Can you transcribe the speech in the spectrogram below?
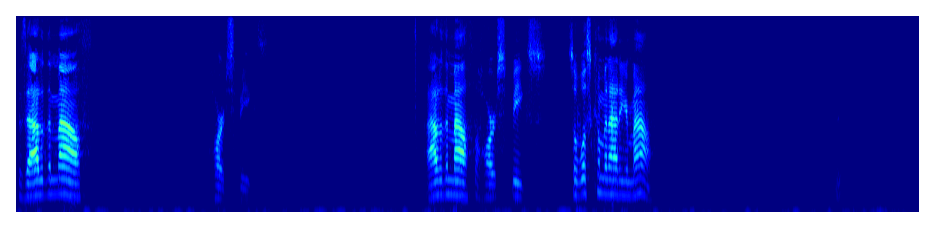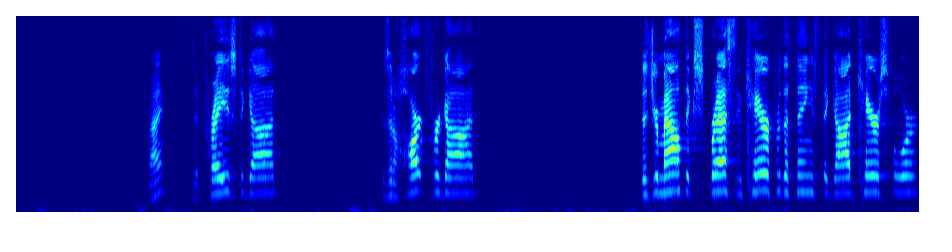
Because out of the mouth, the heart speaks. Out of the mouth, the heart speaks. So, what's coming out of your mouth? Right? Is it praise to God? Is it a heart for God? Does your mouth express and care for the things that God cares for?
